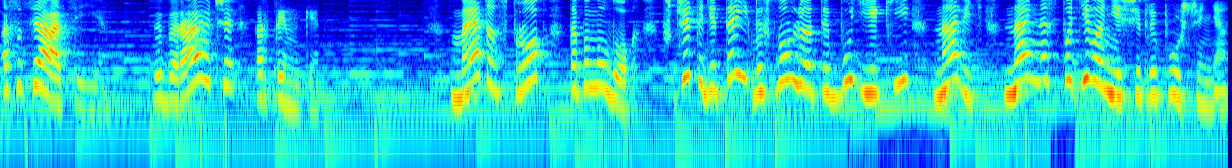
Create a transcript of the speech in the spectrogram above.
асоціації, вибираючи картинки. Метод спроб та помилок вчити дітей висловлювати будь-які навіть найнесподіваніші припущення,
